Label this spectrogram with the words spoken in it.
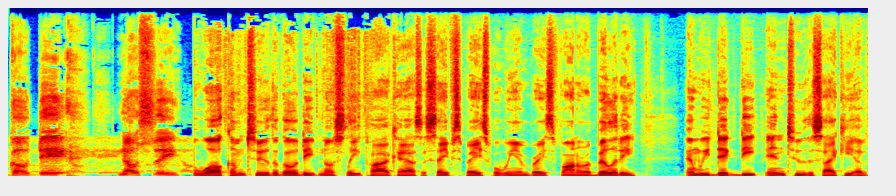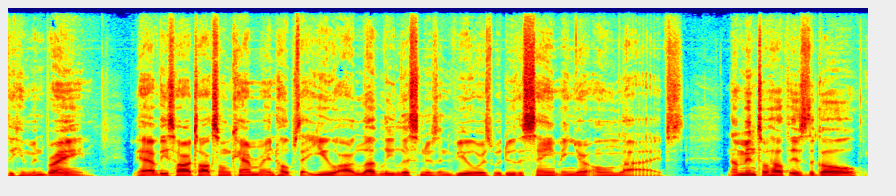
Go deep, no sleep. Welcome to the Go Deep No Sleep podcast, a safe space where we embrace vulnerability and we dig deep into the psyche of the human brain. We have these hard talks on camera in hopes that you, our lovely listeners and viewers, will do the same in your own lives. Now, mental health is the goal,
